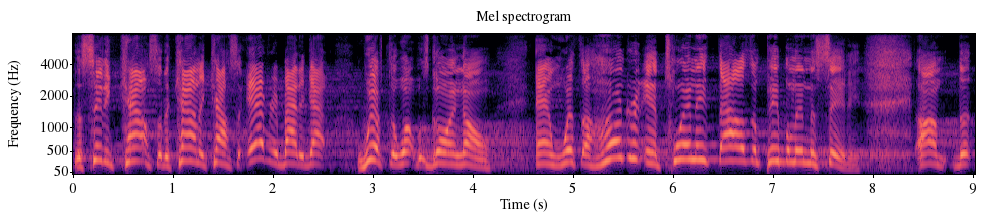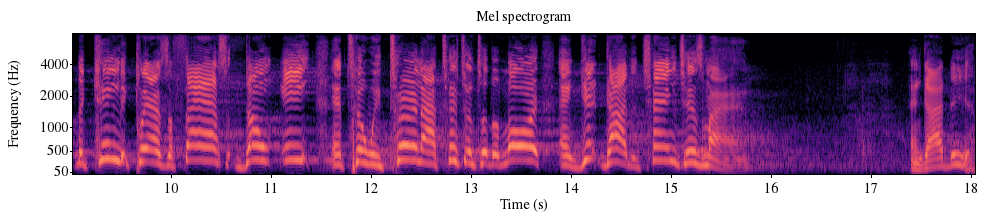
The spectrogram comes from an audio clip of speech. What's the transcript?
the city council, the county council, everybody got whiffed of what was going on. And with 120,000 people in the city, um, the, the king declares a fast, don't eat until we turn our attention to the Lord and get God to change his mind. And God did.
